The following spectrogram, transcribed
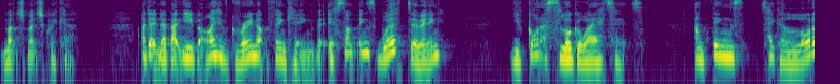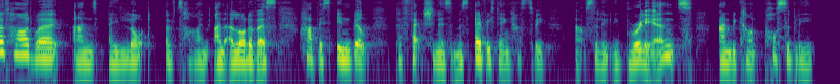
much, much quicker. I don't know about you, but I have grown up thinking that if something's worth doing, you've got to slog away at it. And things take a lot of hard work and a lot of time. And a lot of us have this inbuilt perfectionism as everything has to be absolutely brilliant and we can't possibly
